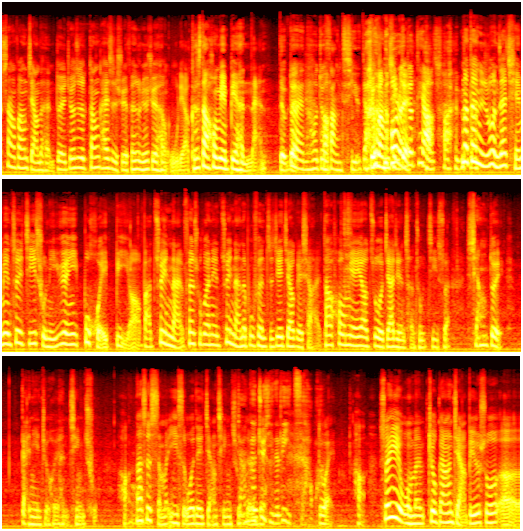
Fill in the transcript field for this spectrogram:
上方讲的很对，就是刚开始学分数你就觉得很无聊，可是到后面变很难，对不对？对，然后就放弃了，就放弃，对，就跳船。那但是如果你在前面最基础，你愿意不回避啊、哦，把最难分数观念最难的部分直接交给小孩，到后面要做加减乘除计算，相对概念就会很清楚。好，那是什么意思？我得讲清楚，讲一个具体的例子，好不好？对。好，所以我们就刚刚讲，比如说，呃，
